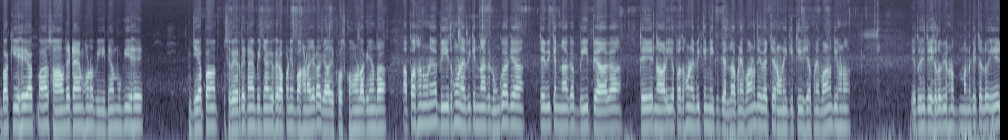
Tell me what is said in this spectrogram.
ਬਾਕੀ ਇਹ ਆਪਾਂ ਸ਼ਾਮ ਦੇ ਟਾਈਮ ਹੁਣ ਬੀਜਦੇ ਆ ਮੂੰਗੀ ਇਹ। ਜੇ ਆਪਾਂ ਸਵੇਰ ਦੇ ਟਾਈਮ ਬੀਜਾਂਗੇ ਫਿਰ ਆਪਣੇ ਵਾਹਣਾ ਜਿਹੜਾ ਜ਼ਿਆਦਾ ਖੁਸ਼ਕ ਹੋਣ ਲੱਗ ਜਾਂਦਾ। ਆਪਾਂ ਸਾਨੂੰ ਉਹਨੇ ਬੀਜ ਦਿਖਾਉਣਾ ਵੀ ਕਿੰਨਾ ਕੁ ਡੂੰਘਾ ਗਿਆ ਤੇ ਵੀ ਕਿੰਨਾ ਕੁ ਬੀ ਪਿਆਗਾ ਤੇ ਨਾਲ ਹੀ ਆਪਾਂ ਦਿਖਾਉਣਾ ਵੀ ਕਿੰਨੀ ਕੁ ਗਿੱਲ ਆਪਣੇ ਬਾਣ ਦੇ ਵਿੱਚ ਰੌਣੀ ਕੀਤੀ ਸੀ ਆਪਣੇ ਵਾਹਣ ਦੀ ਹੁਣ। ਇਹ ਤੁਸੀਂ ਦੇਖ ਲਓ ਵੀ ਹੁਣ ਮੰਨ ਕੇ ਚੱਲੋ ਇਹ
